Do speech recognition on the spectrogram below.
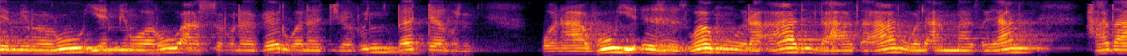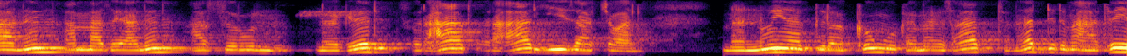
የሚኖሩ የሚኖሩ አስሩ ነገድ ወነጀሉኝ፣ በደሉኝ። ወናሁ ይእህዝወሙ ረአድ ለኃጥአን ወለአማጽያን ኃጥአንን አማጽያንን አስሩን ነገድ ፍርሃት ረአድ ይይዛቸዋል። መኑ ይነግረክሙ ከመ እሳት ትነድድ መዓትየ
